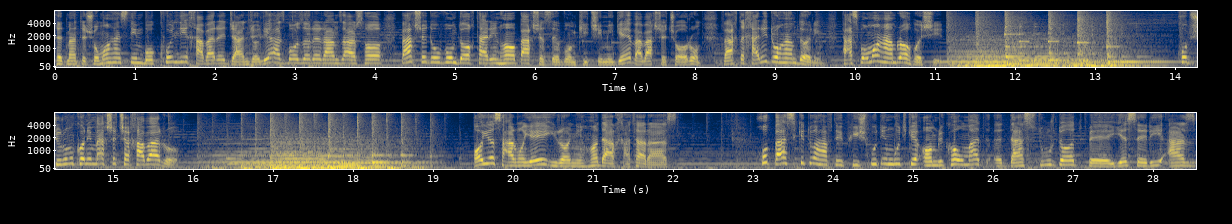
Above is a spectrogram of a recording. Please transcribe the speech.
خدمت شما هستیم با کلی خبر جنجالی از بازار رمزارزها بخش دوم داغترین ها بخش سوم کی چی میگه و بخش چهارم وقت خرید رو هم داریم. پس با ما همراه باشید. خب شروع می‌کنیم بخش چه خبر رو. آیا سرمایه ایرانی ها در خطر است؟ خب بحثی که تو هفته پیش بود این بود که آمریکا اومد دستور داد به یه سری از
